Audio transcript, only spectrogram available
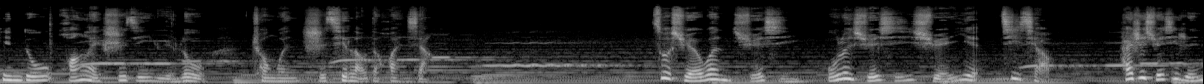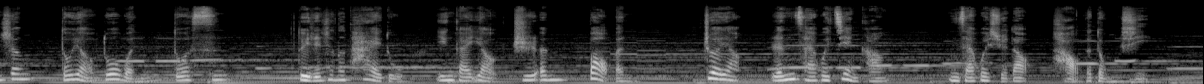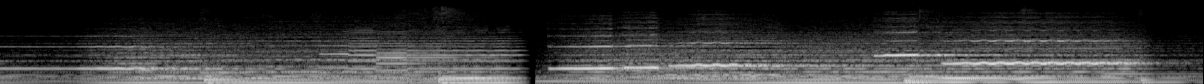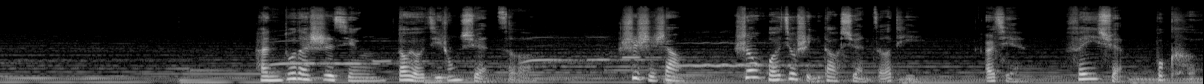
品读黄磊诗集语录，重温十七楼的幻想。做学问学习，无论学习学业技巧，还是学习人生，都要多闻多思。对人生的态度，应该要知恩报恩，这样人才会健康，你才会学到好的东西。很多的事情都有几种选择。事实上生活就是一道选择题而且非选不可。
